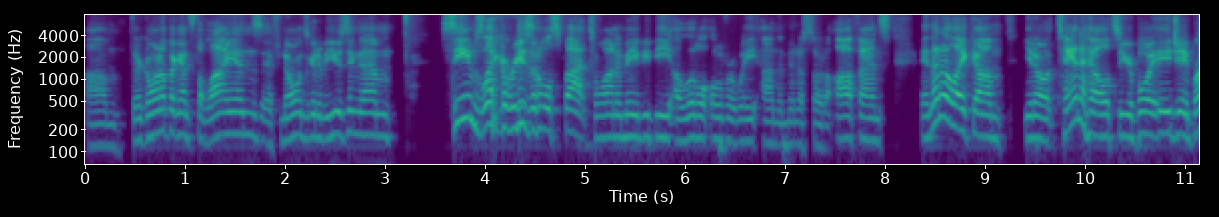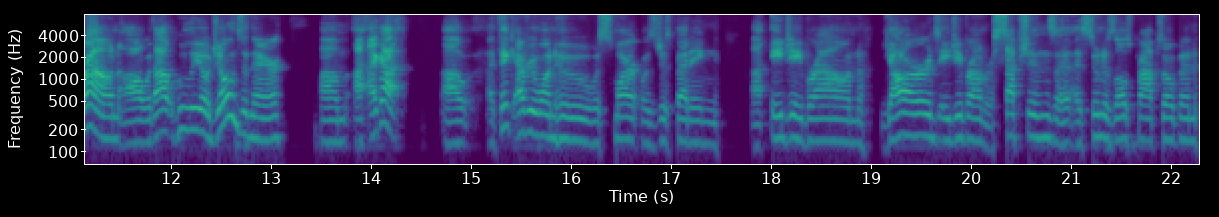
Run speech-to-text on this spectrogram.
Um, they're going up against the Lions. If no one's going to be using them, seems like a reasonable spot to want to maybe be a little overweight on the Minnesota offense. And then I like, um, you know, Tannehill to your boy AJ Brown uh, without Julio Jones in there. Um, I, I got uh, I think everyone who was smart was just betting uh, AJ Brown yards, AJ Brown receptions. Uh, as soon as those props open,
